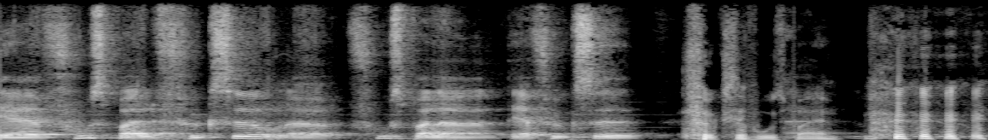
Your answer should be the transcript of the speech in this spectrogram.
der Fußballfüchse oder Fußballer der Füchse Füchse äh, Fußball. haben?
